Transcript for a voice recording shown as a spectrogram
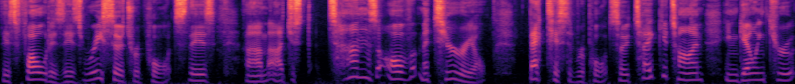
there's folders there's research reports there's um, uh, just tons of material back-tested reports. So take your time in going through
